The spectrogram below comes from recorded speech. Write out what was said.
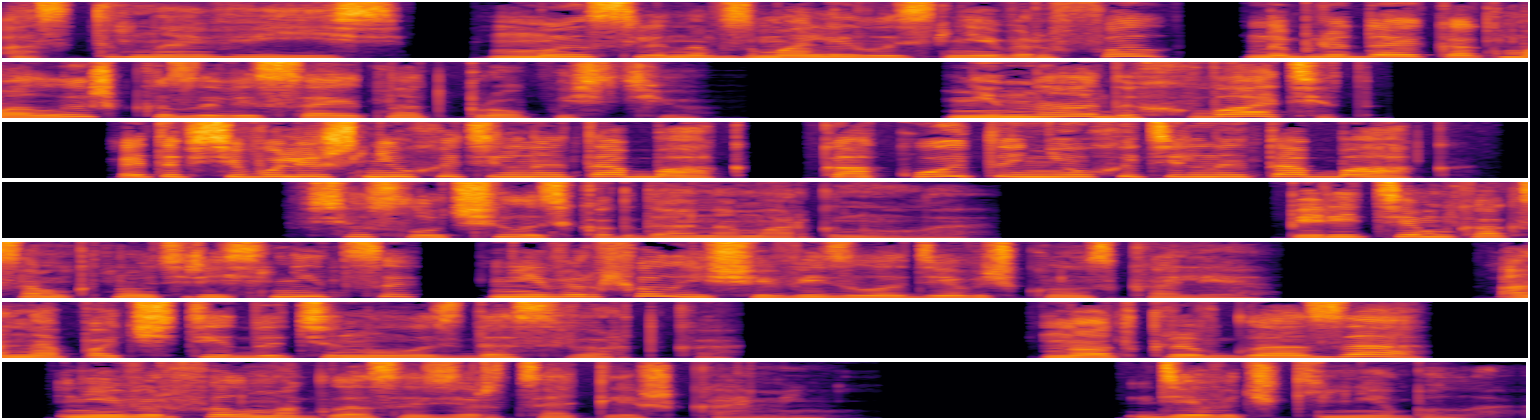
«Остановись!» — мысленно взмолилась Неверфелл, наблюдая, как малышка зависает над пропастью. «Не надо, хватит!» Это всего лишь нюхательный табак, какой-то нюхательный табак. Все случилось, когда она моргнула. Перед тем, как сомкнуть ресницы, Неверфелл еще видела девочку на скале. Она почти дотянулась до свертка. Но, открыв глаза, Неверфелл могла созерцать лишь камень. Девочки не было.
